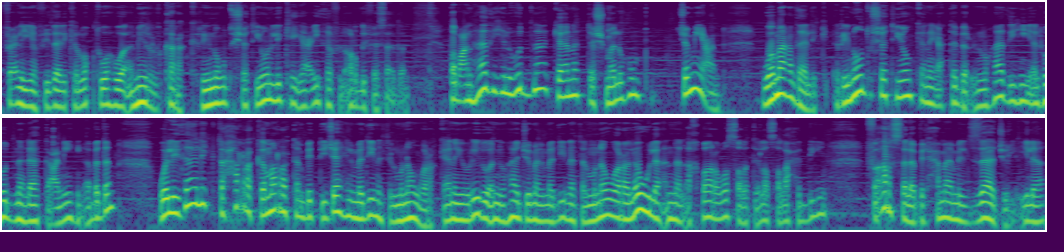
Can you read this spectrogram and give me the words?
فعليا في ذلك الوقت وهو أمير الكرك رينولد شاتيون لكي يعيث في الأرض فسادا. طبعا هذه الهدنة كانت تشملهم جميعا. ومع ذلك رينودو شاتيون كان يعتبر أن هذه الهدنة لا تعنيه أبدا. ولذلك تحرك مرة باتجاه المدينة المنورة. كان يريد أن يهاجم المدينة المنورة لولا أن الأخبار وصلت إلى صلاح الدين. فأرسل بالحمام الزاجل إلى آه،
